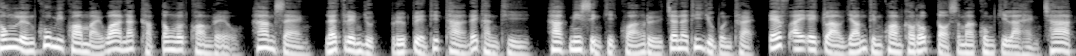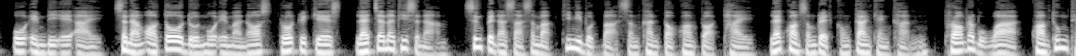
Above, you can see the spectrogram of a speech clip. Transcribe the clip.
ธงเหลืองคู่มีความหมายว่านักขับต้องลดความเร็ว ห้ามแซงและเตรียมหยุดหรือเปลี่ยนทิศทางได้ทันที หากมีสิ่งกีดขวางหรือเจ้าหน้าที่อยู่บนแทร็ก FIA กล่าวย้ำถึงความเคารพต่อสมาคมกีฬาแห่งชาติ OMDAI สนามออโต้โดนโมเอมานอสโรดริเกสและเจ้าหน้าที่สนาม ซึ่งเป็นอาสาสมัครที่มีบทบาทสำคัญต่อความปลอดภัย และความสำเร็จของการแข่งขัน พร้อมระบุว่าความทุ่มเท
